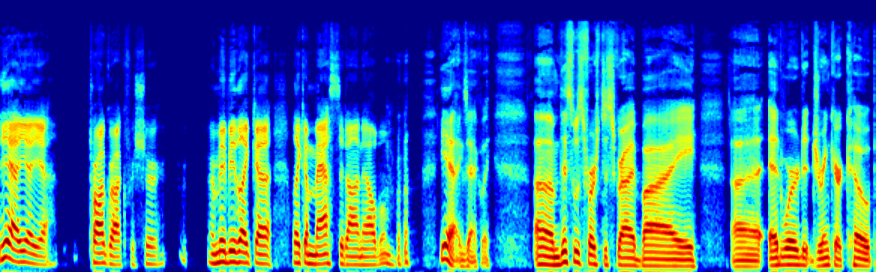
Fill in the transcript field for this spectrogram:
Yeah, yeah, yeah. Prog rock for sure or maybe like a like a Mastodon album. yeah, exactly. Um, this was first described by uh, Edward Drinker Cope,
